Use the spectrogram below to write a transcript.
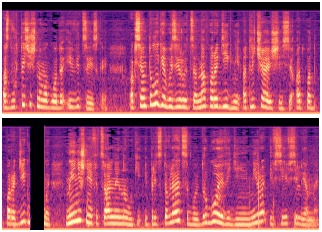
а с 2000 года и в Вицейской. Аксионтология базируется на парадигме, отличающейся от парадигмы нынешней официальной науки и представляет собой другое видение мира и всей Вселенной.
